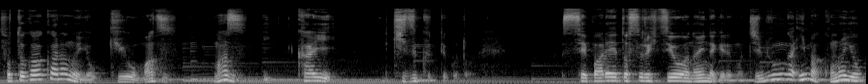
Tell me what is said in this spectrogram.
外側からの欲求をまずまず一回気づくってことセパレートする必要はないんだけども自分が今この欲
